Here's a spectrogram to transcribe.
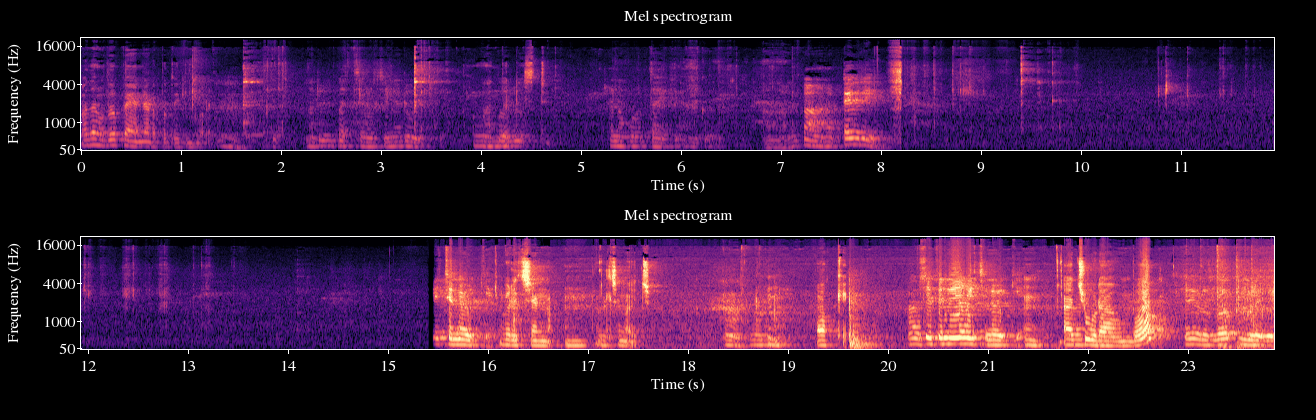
അത് നമുക്ക് പാൻ അടുപ്പത്തേക്കും പറയാം. ഉം, എന്നിട്ടൊരു പച്ച വെളിച്ചെണ്ണ ഒഴിക്കുക അതൊരു ടേസ്റ്റ് എണ്ണ കൊടുത്തയക്കുക നമുക്ക് കാണട്ടെ അവർ വെളിച്ചെണ്ണ ഒഴിക്കുക വെളിച്ചെണ്ണ. വെളിച്ചെണ്ണ ഒഴിച്ചു. ഓക്കെ. ആവശ്യത്തിനുള്ള വെളിച്ചെണ്ണ ഒഴിക്കുക ആ ചൂടാവുമ്പോൾ മുളക്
